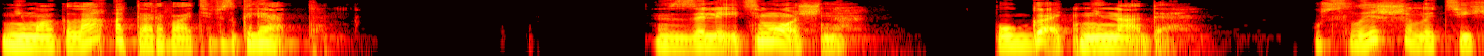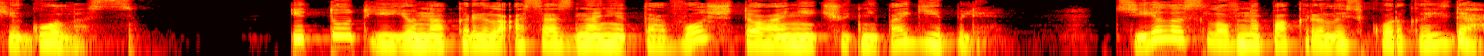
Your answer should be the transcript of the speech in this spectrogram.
не могла оторвать взгляд. «Злить можно. Пугать не надо», — услышала тихий голос. И тут ее накрыло осознание того, что они чуть не погибли. Тело словно покрылось коркой льда.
